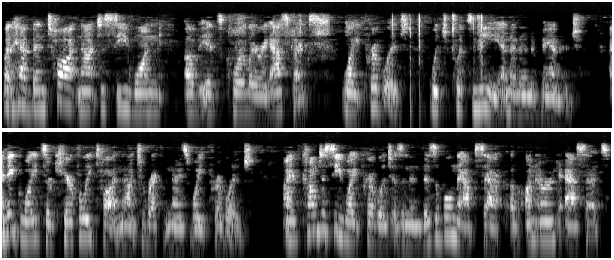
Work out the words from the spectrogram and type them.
but had been taught not to see one of its corollary aspects, white privilege, which puts me at an advantage. I think whites are carefully taught not to recognize white privilege. I have come to see white privilege as an invisible knapsack of unearned assets,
